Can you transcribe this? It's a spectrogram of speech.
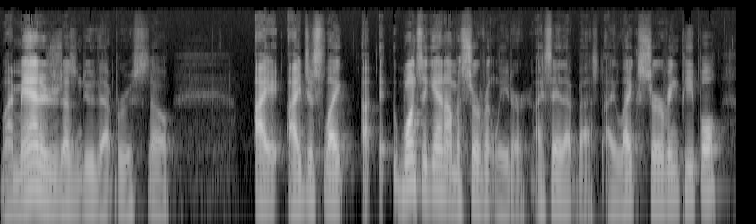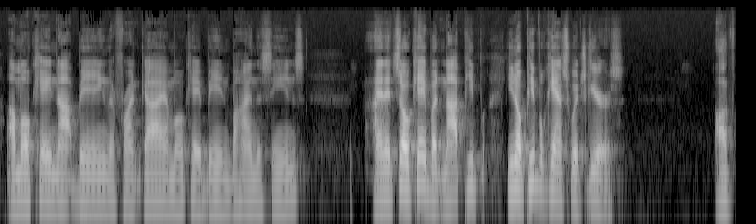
My manager doesn't do that, Bruce. So I, I just like, uh, once again, I'm a servant leader. I say that best. I like serving people. I'm okay not being the front guy. I'm okay being behind the scenes. And it's okay, but not people, you know, people can't switch gears. I've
